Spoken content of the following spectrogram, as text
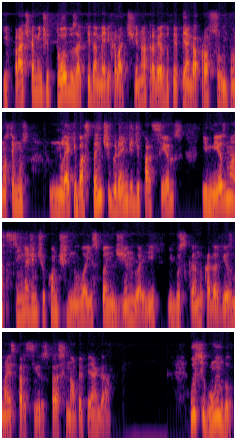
e praticamente todos aqui da América Latina através do PPH ProSul. Então, nós temos um leque bastante grande de parceiros e mesmo assim a gente continua expandindo aí e buscando cada vez mais parceiros para assinar o PPH. O segundo,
